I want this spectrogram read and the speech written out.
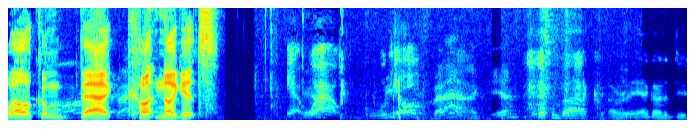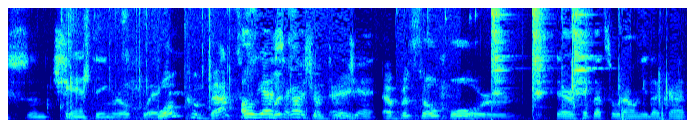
Welcome back, cut nuggets. Yeah, wow. We are back. Yeah. Welcome back. Alright, I gotta do some chanting real quick. Welcome back to Oh, yes, I got Season some 8, chant. episode four. There, take that sword. I don't need that crap.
